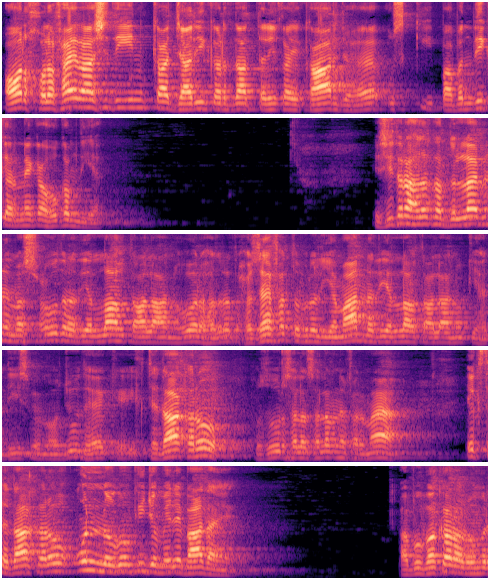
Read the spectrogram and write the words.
اور خلفۂ راشدین کا جاری کردہ طریقۂ کار جو ہے، اس کی پابندی کرنے کا حکم دیا۔ اسی طرح حضرت عبداللہ بن مسعود رضی اللہ تعالیٰ عنہ اور حضرت حضیفت ابن الیمان رضی اللہ تعالیٰ عنہ کی حدیث میں موجود ہے کہ اقتدا کرو، حضور صلی اللہ علیہ وسلم نے فرمایا، اقتدا کرو ان لوگوں کی جو میرے بعد آئیں ابو بکر اور عمر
